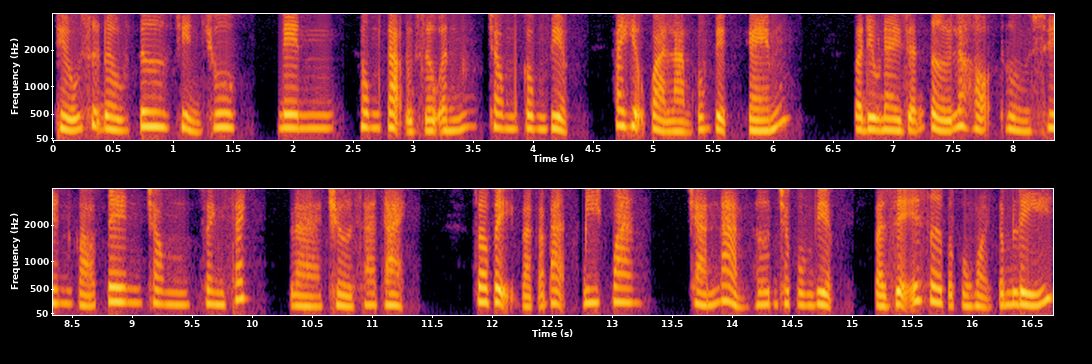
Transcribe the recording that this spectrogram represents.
thiếu sự đầu tư, chỉn chu nên không tạo được dấu ấn trong công việc hay hiệu quả làm công việc kém. Và điều này dẫn tới là họ thường xuyên có tên trong danh sách là chờ sa thải. Do vậy và các bạn bi quan, chán nản hơn cho công việc và dễ rơi vào khủng hoảng tâm lý.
